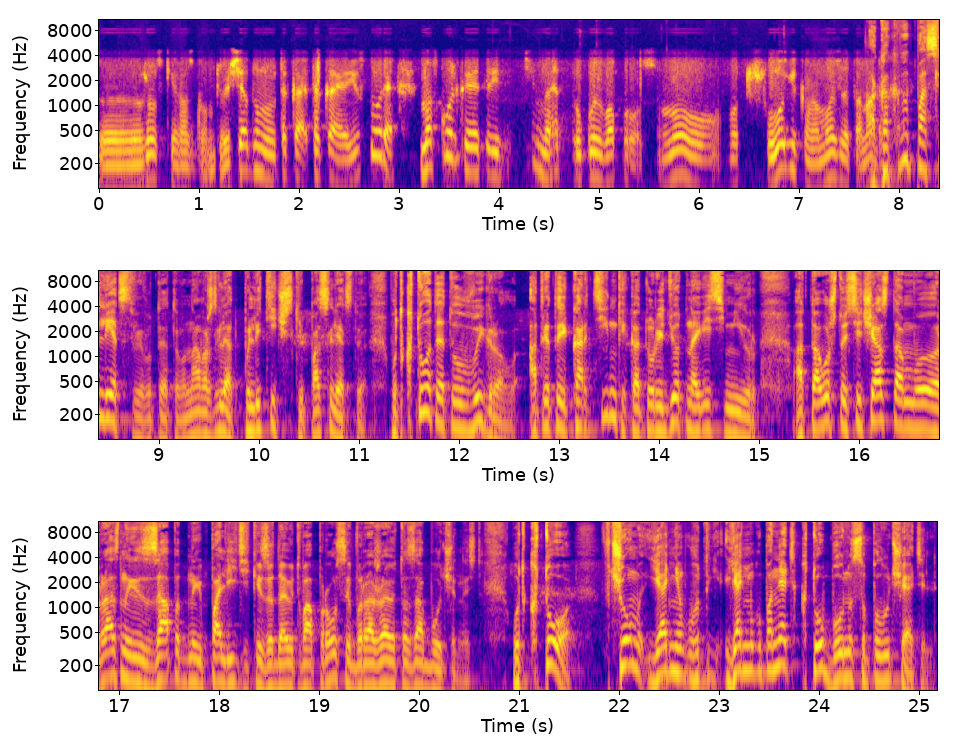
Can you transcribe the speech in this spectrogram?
э, жесткий разгон. То есть я думаю, такая, такая история. Насколько это эффективно, это другой вопрос. Ну, вот логика, на мой взгляд, она... А каковы последствия вот этого, на ваш взгляд, политические последствия? Вот кто от этого выиграл? От этой картинки, которая идет на весь мир? От того, что сейчас там э, разные западные политики задают вопросы, выражают озабоченность? Вот кто? В чем? Я не, вот, я не могу понять, кто бонусополучатель.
